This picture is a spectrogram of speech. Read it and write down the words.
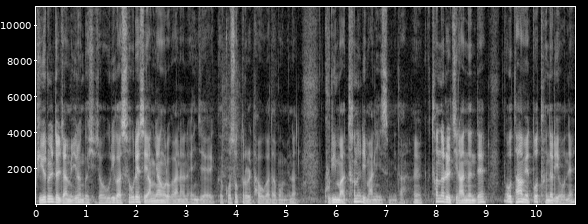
비유를 들자면 이런 것이죠. 우리가 서울에서 양양으로 가는 이제 그 고속도로를 타고 가다 보면은 구리마 터널이 많이 있습니다. 예, 터널을 지났는데 어 다음에 또 터널이 오네.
